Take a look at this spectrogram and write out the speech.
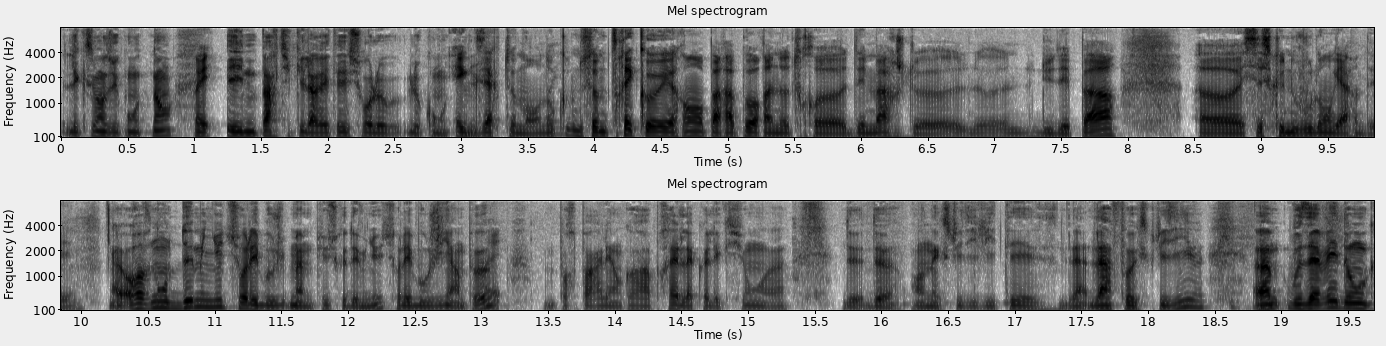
l'excellence du contenant et une particularité sur le, contenu. Exactement. Donc nous sommes très cohérents par rapport à notre euh, démarche de, du départ. Euh, c'est ce que nous voulons garder. revenons deux minutes sur les bougies, même plus que deux minutes, sur les bougies un peu. On peut reparler encore après de la collection euh, de, de, en exclusivité, l'info exclusive. vous avez donc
